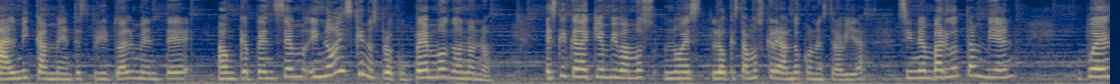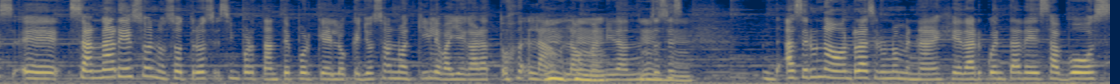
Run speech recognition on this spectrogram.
álmicamente, espiritualmente, aunque pensemos, y no es que nos preocupemos, no, no, no, es que cada quien vivamos no es lo que estamos creando con nuestra vida, sin embargo también pues eh, sanar eso en nosotros es importante porque lo que yo sano aquí le va a llegar a toda la, humanidad. Entonces, hacer una honra, hacer un homenaje, dar cuenta de esa voz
